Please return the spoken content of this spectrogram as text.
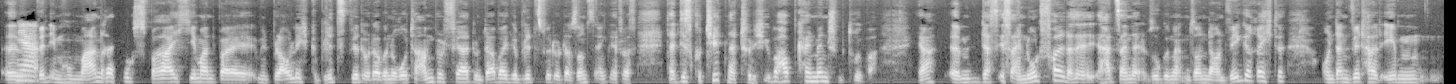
Äh, ja. Wenn im Humanrettungsbereich jemand bei, mit Blaulicht geblitzt wird oder über eine rote Ampel fährt und dabei geblitzt wird oder sonst irgendetwas, da diskutiert natürlich überhaupt kein Mensch mit drüber. Ja, ähm, das ist ein Notfall, das hat seine sogenannten Sonder- und Wegerechte und dann wird halt eben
